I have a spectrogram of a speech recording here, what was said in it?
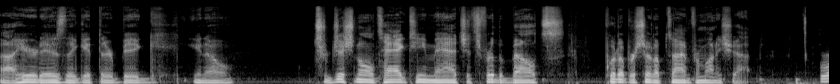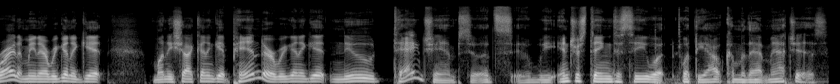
uh, here it is. They get their big, you know, traditional tag team match. It's for the belts. Put up or shut up time for Money Shot. Right. I mean, are we going to get Money Shot going to get pinned, or are we going to get new tag champs? It's it'll be interesting to see what what the outcome of that match is.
